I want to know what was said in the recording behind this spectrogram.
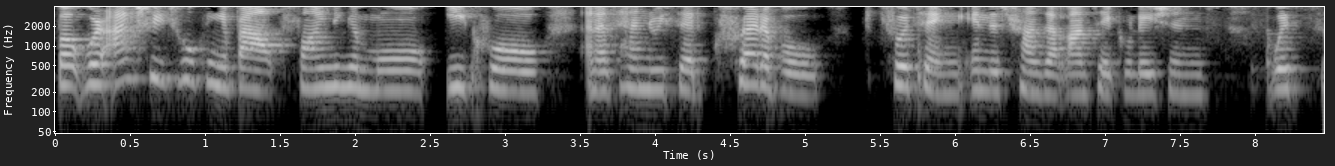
But we're actually talking about finding a more equal and, as Henry said, credible footing in this transatlantic relations with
